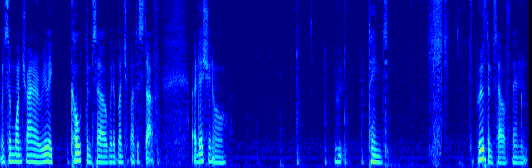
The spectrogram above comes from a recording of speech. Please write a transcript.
When someone trying to really coat themselves with a bunch of other stuff, additional things to prove themselves, then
